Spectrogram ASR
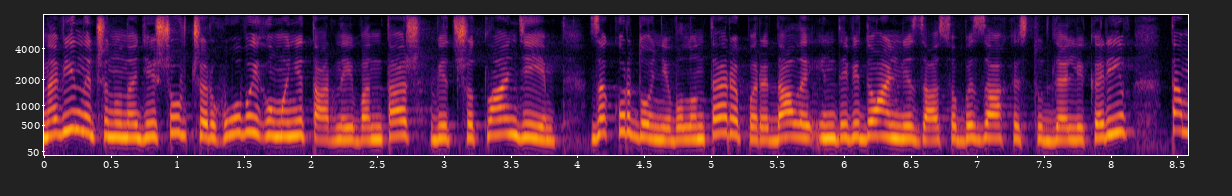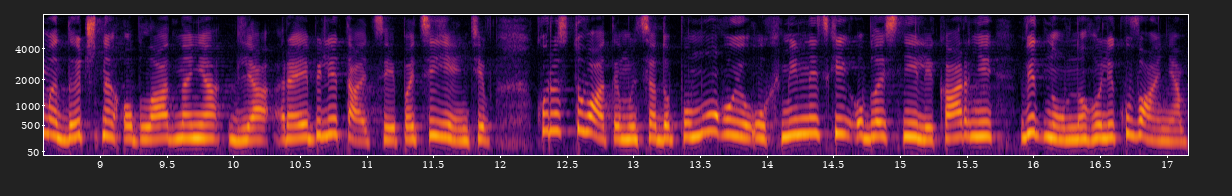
На Вінничину надійшов черговий гуманітарний вантаж від Шотландії. Закордонні волонтери передали індивідуальні засоби захисту для лікарів та медичне обладнання для реабілітації пацієнтів. Користуватимуться допомогою у Хмільницькій обласній лікарні відновного лікування.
